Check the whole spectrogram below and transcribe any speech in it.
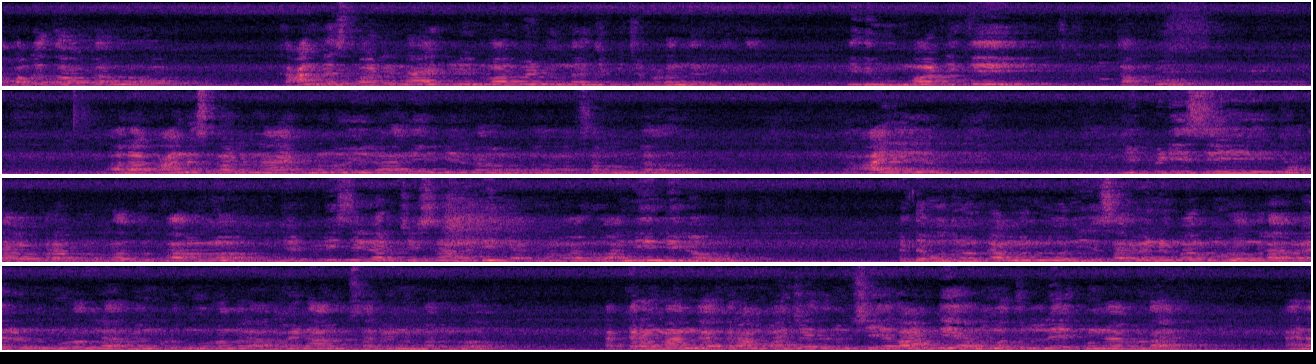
అవకతవకల్లో కాంగ్రెస్ పార్టీ నాయకులు ఇన్వాల్వ్మెంట్ ఉందని చెప్పి చెప్పడం జరిగింది ఇది ఉమ్మాటికి తప్పు అలా కాంగ్రెస్ పార్టీ నాయకులను ఇలా ఎదిగించడం సబబు కాదు ఆయన జెపిడీసీ గత ప్రభుత్వ కాలంలో జెపిడీసీ గారు చేసిన అవినీతి అక్రమాలు అన్నీ కావు పెద్దముద్ర క్రమంలోని సర్వే నెంబర్ మూడు వందల అరవై రెండు మూడు వందల అరవై మూడు మూడు వందల అరవై నాలుగు సర్వే నెంబర్లో అక్రమంగా గ్రామ పంచాయతీ నుంచి ఎలాంటి అనుమతులు లేకుండా కూడా ఆయన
